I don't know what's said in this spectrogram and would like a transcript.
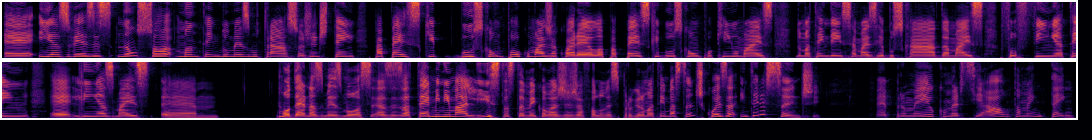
é, e às vezes não só mantendo o mesmo traço, a gente tem papéis que buscam um pouco mais de aquarela, papéis que buscam um pouquinho mais numa tendência mais rebuscada, mais fofinha, tem é, linhas mais. é, Modernas mesmo, às vezes até minimalistas também, como a gente já falou nesse programa, tem bastante coisa interessante. É, para o meio comercial também tem.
